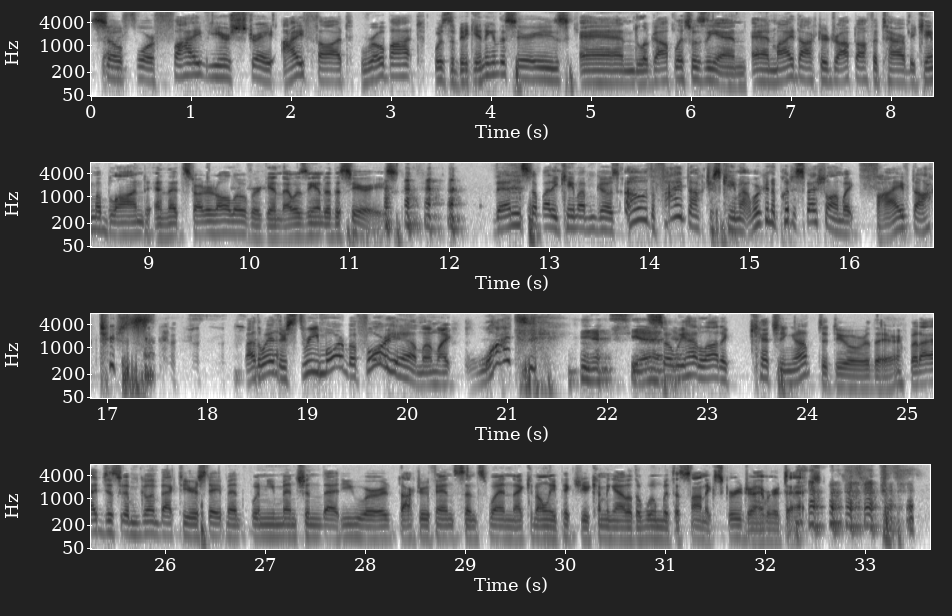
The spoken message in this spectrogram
So for five years straight, I thought Robot was the beginning of the series and Logopolis was the end. And my doctor dropped off the tower, became a blonde, and that started all over again. That was the end of the series. then somebody came up and goes, "Oh, the five doctors came out. We're going to put a special." I'm like, five doctors? By the way, there's three more before him. I'm like, what? yes, yeah. so yeah. we had a lot of catching up to do over there. But I just I'm going back to your statement when you mentioned that you were a Doctor Who fan since when I can only picture you coming out of the womb with a sonic screwdriver attached.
